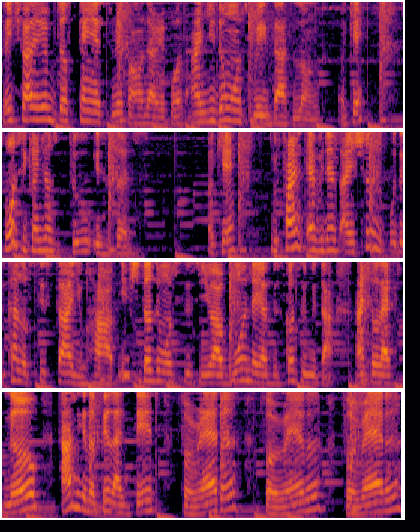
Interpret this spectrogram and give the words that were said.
Literally, just ten years to make another report, and you don't want to wait that long. Okay, so what you can just do is this okay? You find evidence and you show with the kind of sister you have. If she doesn't want to listen you have one that you have discussed it with her and she's like no i'm gonna be like this forever forever forever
